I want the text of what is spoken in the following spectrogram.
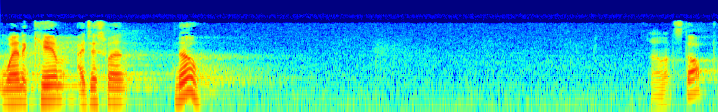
when it came, I just went, no. And it stopped.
